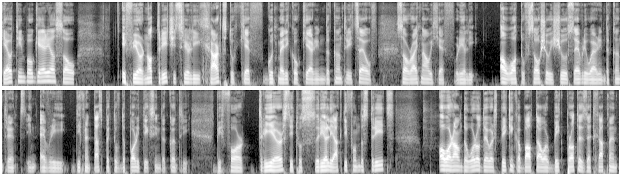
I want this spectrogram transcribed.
health in Bulgaria. So if you're not rich, it's really hard to have good medical care in the country itself. So right now we have really a lot of social issues everywhere in the country and in every different aspect of the politics in the country. Before three years, it was really active on the streets all around the world they were speaking about our big protest that happened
